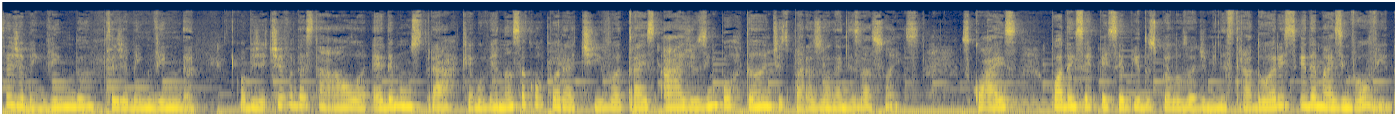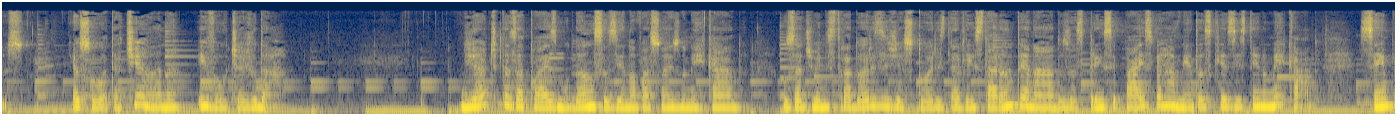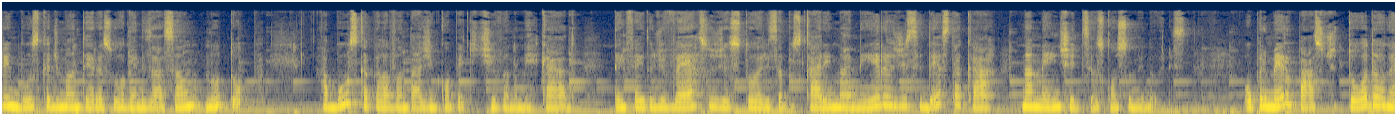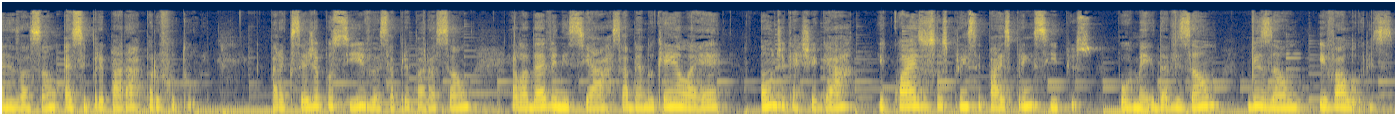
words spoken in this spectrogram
Seja bem-vindo, seja bem-vinda. O objetivo desta aula é demonstrar que a governança corporativa traz ágios importantes para as organizações, os quais podem ser percebidos pelos administradores e demais envolvidos. Eu sou a Tatiana e vou te ajudar. Diante das atuais mudanças e inovações no mercado, os administradores e gestores devem estar antenados às principais ferramentas que existem no mercado, sempre em busca de manter a sua organização no topo. A busca pela vantagem competitiva no mercado tem feito diversos gestores a buscarem maneiras de se destacar na mente de seus consumidores. O primeiro passo de toda organização é se preparar para o futuro. Para que seja possível essa preparação, ela deve iniciar sabendo quem ela é, onde quer chegar e quais os seus principais princípios, por meio da visão, visão e valores.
